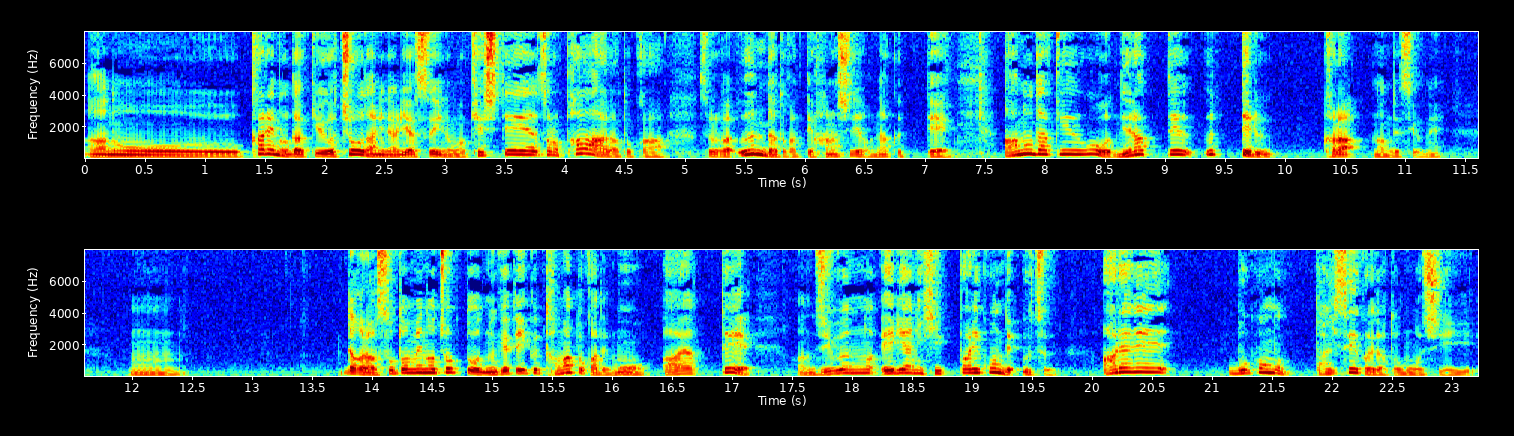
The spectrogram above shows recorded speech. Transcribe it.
あのー、彼の打球が長打になりやすいのは決してそのパワーだとかそれが運だとかっていう話ではなくってあの打球を狙って打ってるからなんですよね。うん、だから外目のちょっと抜けていく球とかでもああやってあの自分のエリアに引っ張り込んで打つあれで僕はもう大正解だと思うし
